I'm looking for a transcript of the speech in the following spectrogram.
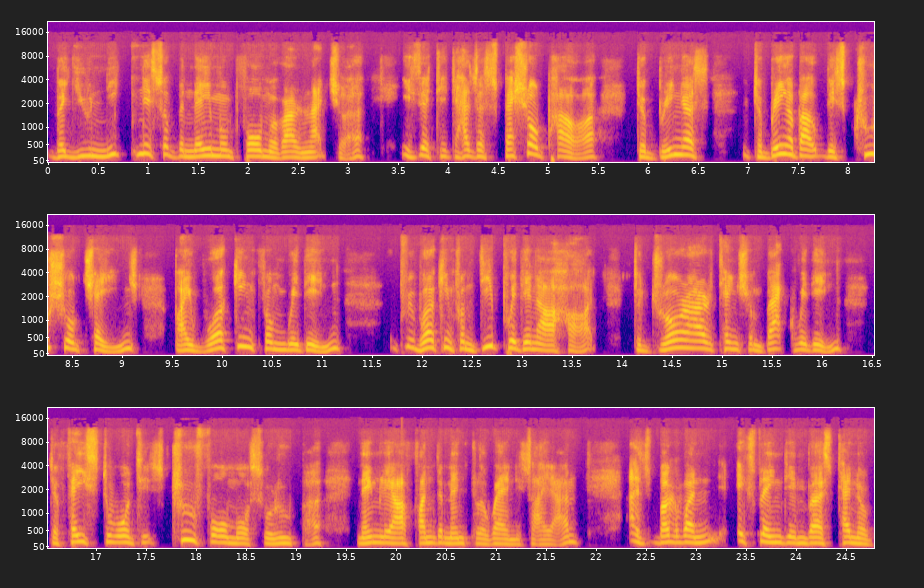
The uniqueness of the name and form of Arunachala is that it has a special power to bring us to bring about this crucial change by working from within, working from deep within our heart to draw our attention back within to face towards its true form or swarupa, namely our fundamental awareness I am, as Bhagavan explained in verse 10 of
